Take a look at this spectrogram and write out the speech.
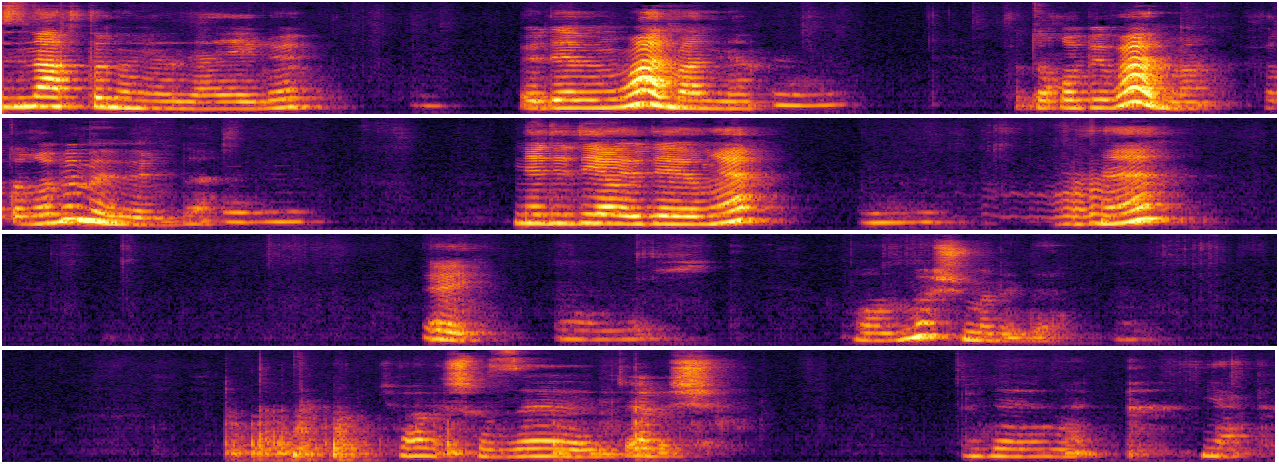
Siz ne yaptınız ya Eylül? Ödevin var mı annem? Fotokopi var mı? Fotokopi mi verdi? Ne dedi ya ödevine? He? Ey, olmuş mu dedi. Çalış kızım, çalış. Ödevini yap.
